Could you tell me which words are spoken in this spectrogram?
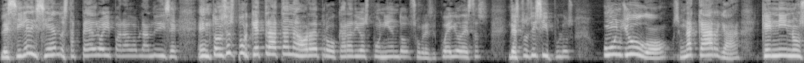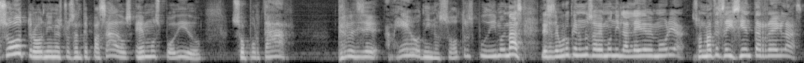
le sigue diciendo, está Pedro ahí parado hablando y dice, entonces, ¿por qué tratan ahora de provocar a Dios poniendo sobre el cuello de, estas, de estos discípulos un yugo, una carga que ni nosotros ni nuestros antepasados hemos podido soportar? Pero les dice, amigos, ni nosotros pudimos. Más, les aseguro que no nos sabemos ni la ley de memoria. Son más de 600 reglas.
